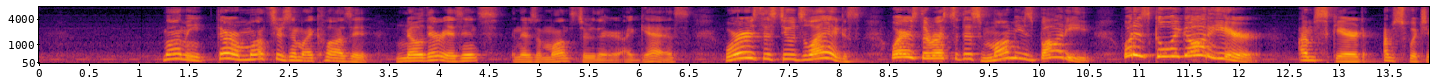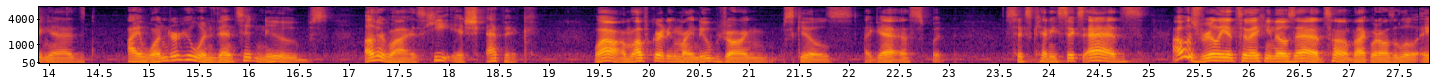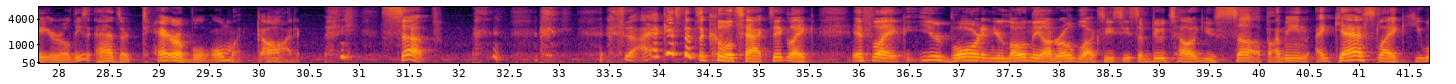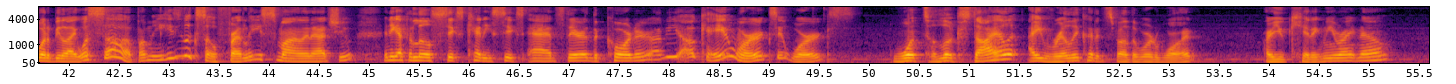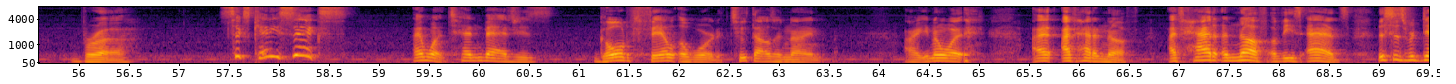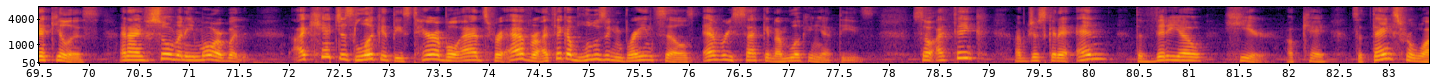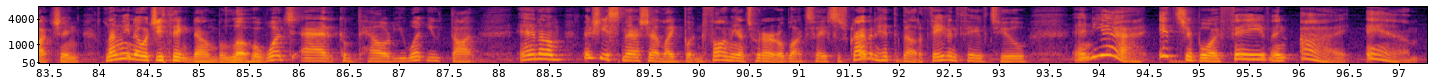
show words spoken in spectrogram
Mommy, there are monsters in my closet. No, there isn't. And there's a monster there, I guess. Where is this dude's legs? Where's the rest of this mommy's body? What is going on here? I'm scared. I'm switching ads. I wonder who invented noobs. Otherwise, he ish epic. Wow, I'm upgrading my noob drawing skills, I guess, but six Kenny six ads. I was really into making those ads, huh? Back when I was a little eight year old. These ads are terrible. Oh my god. Sup. I guess that's a cool tactic. Like, if like you're bored and you're lonely on Roblox, you see some dude telling you sup. I mean, I guess like you want to be like, "What's up?" I mean, he looks so friendly, he's smiling at you, and you got the little six Kenny six ads there in the corner. I mean, okay, it works, it works. Want to look style? I really couldn't spell the word want. Are you kidding me right now, bruh? Six Kenny six. I want ten badges. Gold Fail Award 2009. Alright, you know what? I, I've had enough. I've had enough of these ads. This is ridiculous. And I have so many more, but I can't just look at these terrible ads forever. I think I'm losing brain cells every second I'm looking at these. So I think I'm just going to end the video here. Okay, so thanks for watching. Let me know what you think down below. Which ad compelled you, what you thought. And um, make sure you smash that like button. Follow me on Twitter at Roblox Fave. Subscribe and hit the bell to Fave and Fave too. And yeah, it's your boy Fave, and I am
